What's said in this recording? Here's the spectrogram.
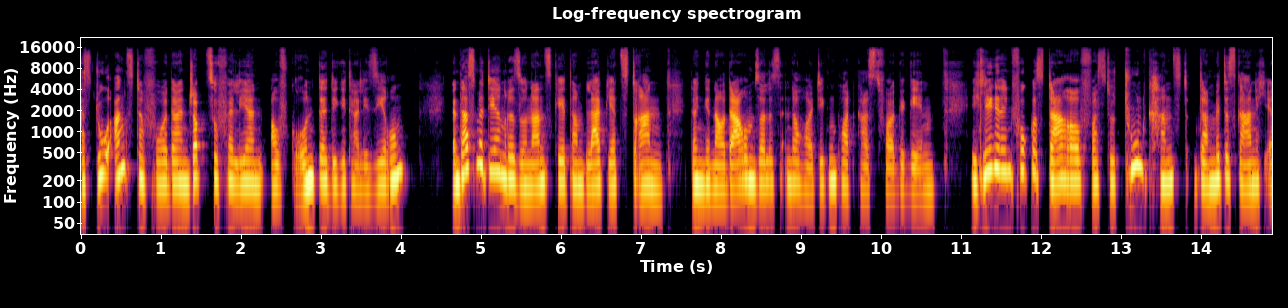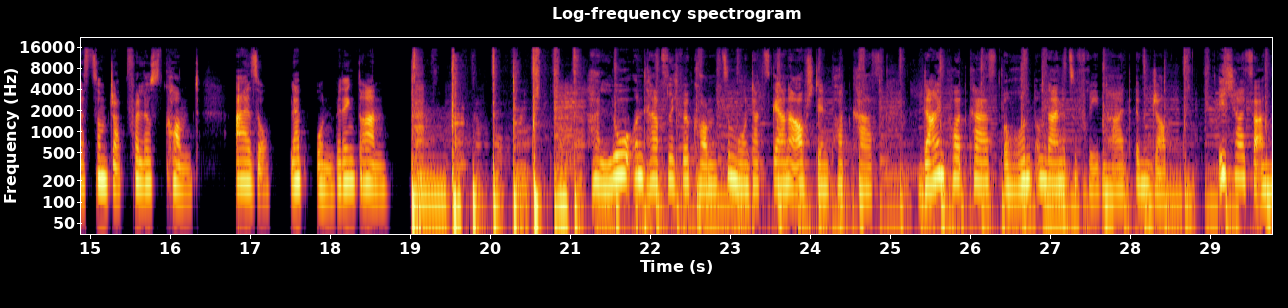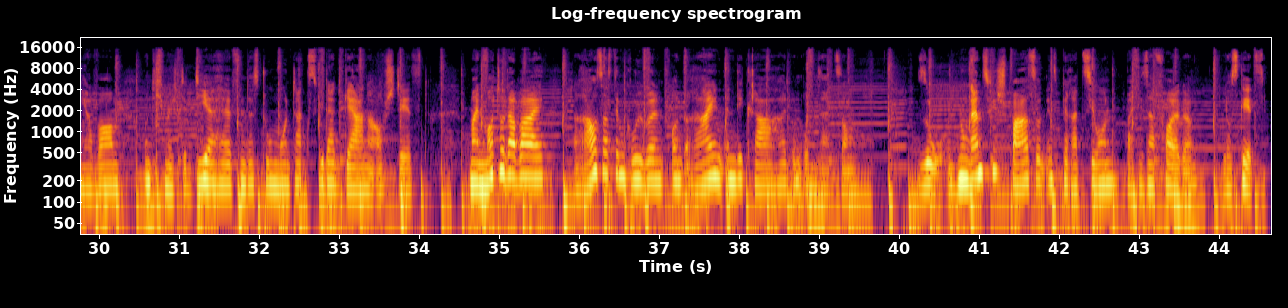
Hast du Angst davor, deinen Job zu verlieren aufgrund der Digitalisierung? Wenn das mit dir in Resonanz geht, dann bleib jetzt dran, denn genau darum soll es in der heutigen Podcast-Folge gehen. Ich lege den Fokus darauf, was du tun kannst, damit es gar nicht erst zum Jobverlust kommt. Also, bleib unbedingt dran. Hallo und herzlich willkommen zum Montags gerne aufstehen Podcast, dein Podcast rund um deine Zufriedenheit im Job. Ich heiße Anja Worm und ich möchte dir helfen, dass du montags wieder gerne aufstehst. Mein Motto dabei, raus aus dem Grübeln und rein in die Klarheit und Umsetzung. So, und nun ganz viel Spaß und Inspiration bei dieser Folge. Los geht's!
